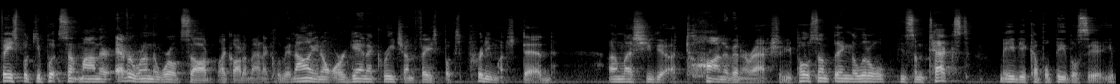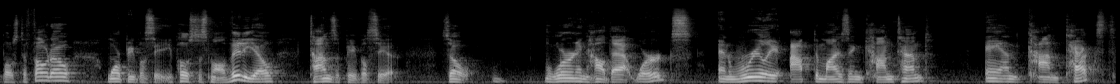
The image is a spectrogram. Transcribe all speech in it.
Facebook, you put something on there, everyone in the world saw it like automatically. But now, you know, organic reach on Facebook's pretty much dead unless you get a ton of interaction. You post something, a little, some text, maybe a couple people see it. You post a photo, more people see it. You post a small video, tons of people see it. So learning how that works and really optimizing content and context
